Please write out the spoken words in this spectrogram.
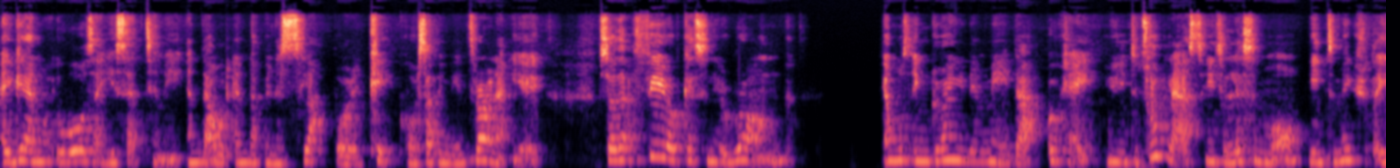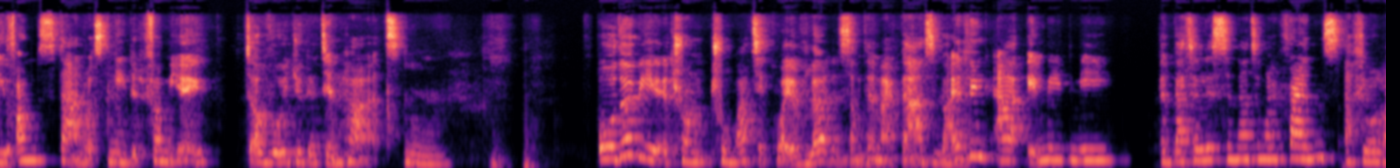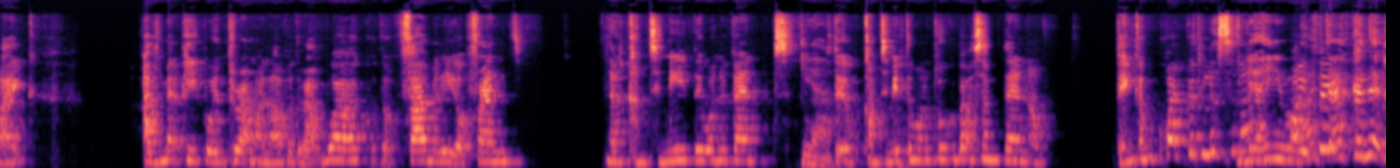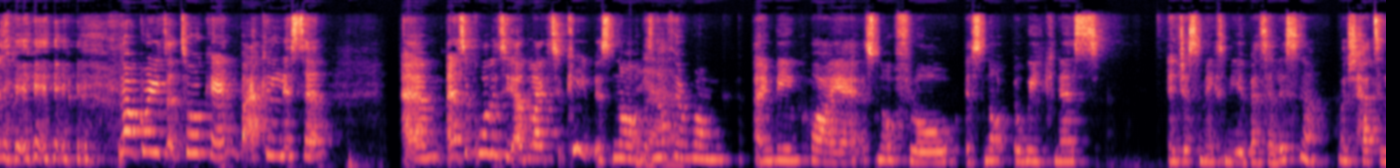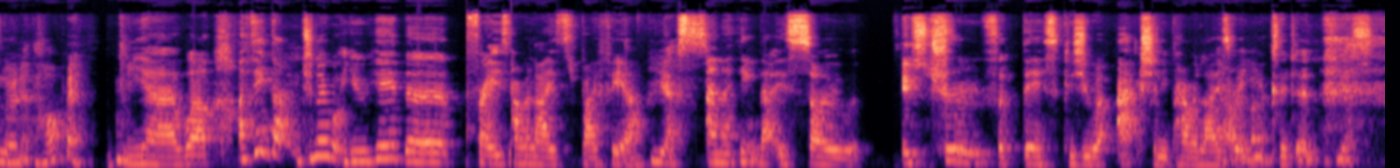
again what it was that he said to me, and that would end up in a slap or a kick or something being thrown at you. So that fear of getting it wrong almost ingrained in me that okay, you need to talk less, you need to listen more, you need to make sure that you understand what's needed from you to avoid you getting hurt. Mm. Although be a tra- traumatic way of learning something like that, but I think uh, it made me a better listener to my friends. I feel like I've met people in throughout my life, whether at work or the family or friends, they'll come to me if they want to vent. Yeah. They'll come to me if they want to talk about something. I'll think I'm quite a good listener. Yeah, you are definitely. Not great at talking, but I can listen. Um, and it's a quality I'd like to keep. It's not. There's nothing wrong in being quiet. It's not a flaw. It's not a weakness. It just makes me a better listener. I just had to learn it the hard way. Yeah, well, I think that, do you know what? You hear the phrase paralyzed by fear. Yes, And I think that is so it's true for this because you were actually paralyzed, where you couldn't. Yes.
